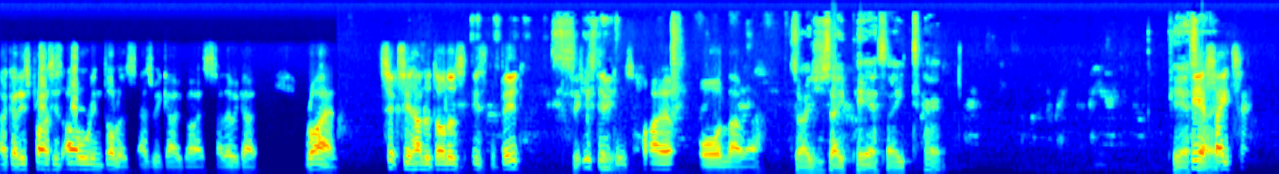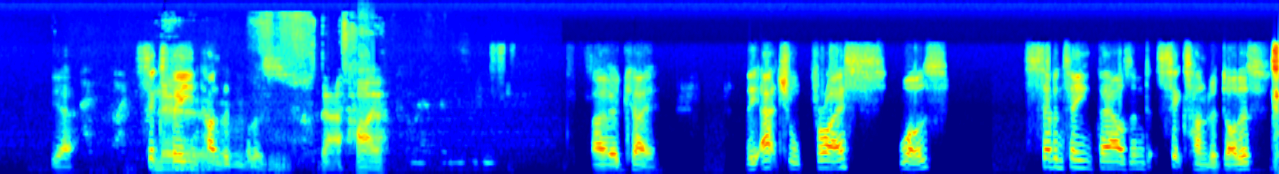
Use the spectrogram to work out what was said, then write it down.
Okay, these prices are all in dollars as we go, guys. So there we go. Ryan, sixteen hundred dollars is the bid. Do you think 16. it's higher or lower? So as you say, PSA 10. PSA. PSA ten. Yeah, sixteen hundred dollars. That's higher. Okay. The actual price was seventeen thousand six hundred dollars.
